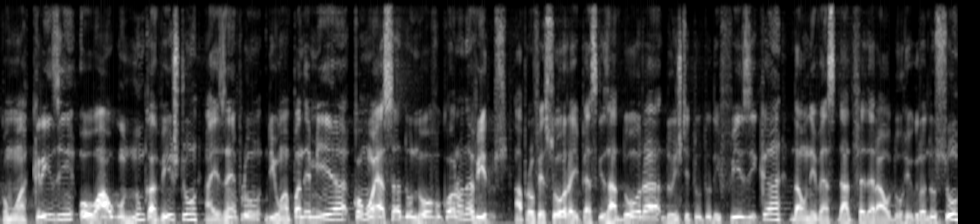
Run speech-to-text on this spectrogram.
como uma crise ou algo nunca visto, a exemplo de uma pandemia como essa do novo coronavírus. A professora e pesquisadora do Instituto Instituto de Física da Universidade Federal do Rio Grande do Sul,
